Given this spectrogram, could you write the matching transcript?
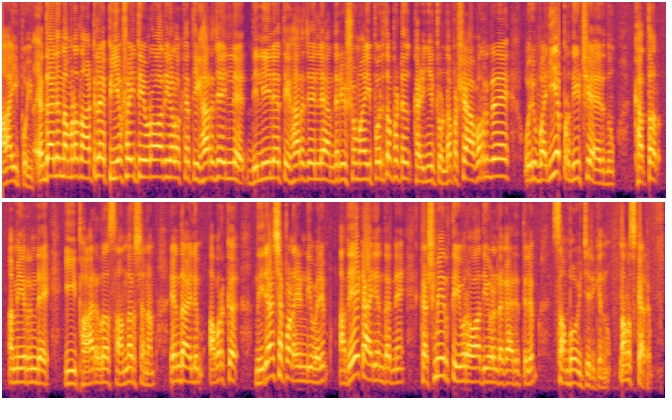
ആയിപ്പോയി. എന്തായാലും നമ്മുടെ നാട്ടിലെ പി എഫ് ഐ തീവ്രവാദികളൊക്കെ തിഹാർ ജയിലിലെ ദില്ലിയിലെ തിഹാർ ജയിലിലെ അന്തരീക്ഷവുമായി പൊരുത്തപ്പെട്ട് കഴിഞ്ഞിട്ടുണ്ട്. പക്ഷേ അവരുടെ ഒരു വലിയ പ്രതീക്ഷയായിരുന്നു ഖത്തർ അമീറിന്റെ ഈ ഭാരത സന്ദർശനം. എന്തായാലും അവർക്ക് നിരാശപ്പെടേണ്ടി വരും. അതേ കാര്യം തന്നെ കശ്മീർ തീവ്രവാദികളുടെ കാര്യത്തിലും സംഭവിച്ചിരിക്കുന്നു. നമസ്കാരം.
